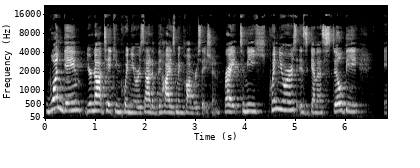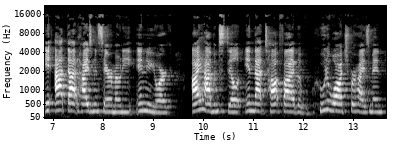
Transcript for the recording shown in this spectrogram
One game, you're not taking Quinn Ewers out of the Heisman conversation, right? To me, Quinn Ewers is going to still be at that Heisman ceremony in New York. I have him still in that top five of who to watch for Heisman.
